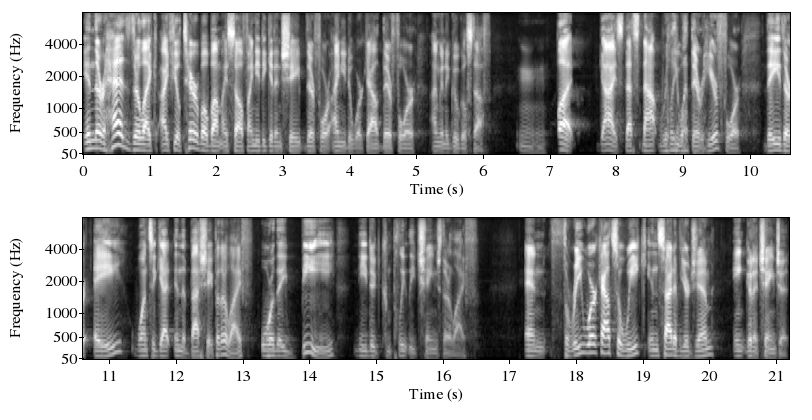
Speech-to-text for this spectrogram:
In their heads, they're like, I feel terrible about myself. I need to get in shape. Therefore, I need to work out. Therefore, I'm going to Google stuff. Mm-hmm. But guys, that's not really what they're here for. They either A, want to get in the best shape of their life, or they B, need to completely change their life. And three workouts a week inside of your gym ain't going to change it.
